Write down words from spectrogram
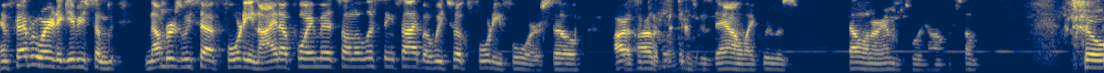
In February, to give you some numbers, we set 49 appointments on the listing side, but we took 44. So our, our listings was down, like we was selling our inventory off or something. So,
